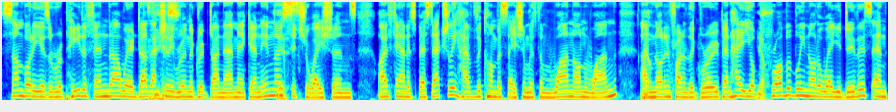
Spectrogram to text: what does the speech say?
somebody is a repeat offender where it does actually Yes. ruin the group dynamic. And in those Yes. situations, I've found it's best to actually have the conversation with them one on one, Yep. not in front of the group. And hey, you're Yep. probably not aware you do this. And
